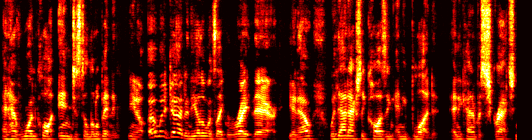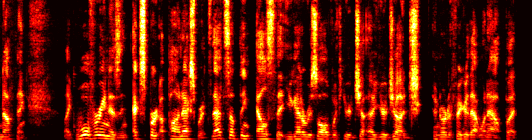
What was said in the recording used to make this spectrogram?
and have one claw in just a little bit and, you know, oh my God, and the other one's like right there, you know, without actually causing any blood, any kind of a scratch, nothing like Wolverine is an expert upon experts. That's something else that you got to resolve with your ju- uh, your judge in order to figure that one out. But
